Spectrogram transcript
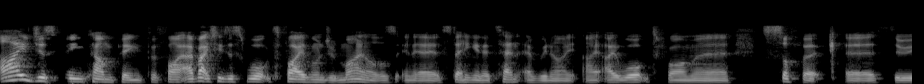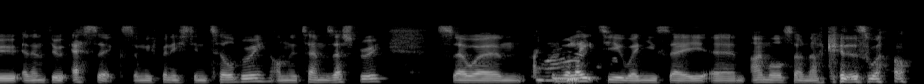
I've just been camping for five. I've actually just walked 500 miles in a staying in a tent every night. I, I walked from uh, Suffolk uh, through and then through Essex, and we finished in Tilbury on the Thames estuary. So um, I can relate to you when you say um, I'm also knackered as well.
